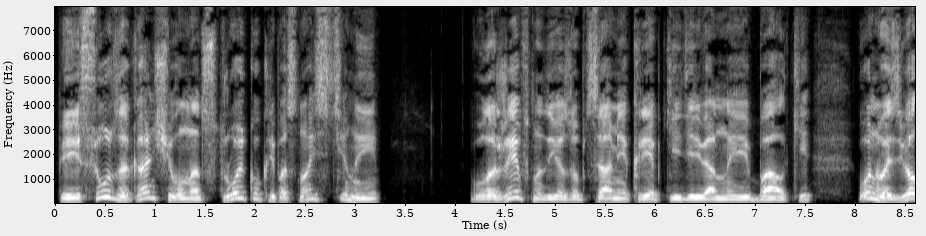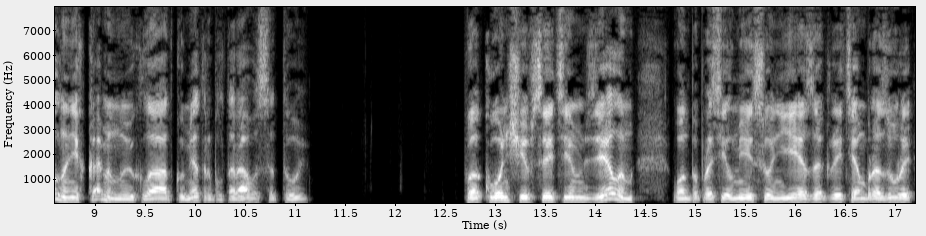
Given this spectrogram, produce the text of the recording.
Пейсу заканчивал надстройку крепостной стены. Уложив над ее зубцами крепкие деревянные балки, он возвел на них каменную кладку метра полтора высотой. Покончив с этим делом, он попросил Мейсонье закрыть амбразуры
